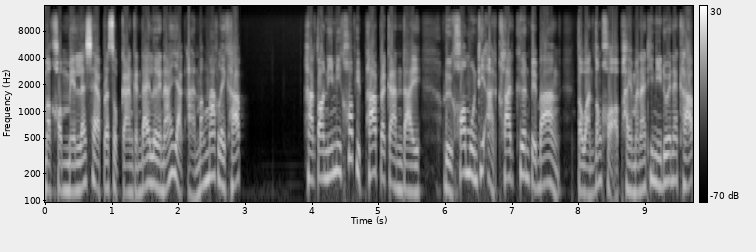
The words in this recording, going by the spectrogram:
มาคอมเมนต์และแชร์ประสบการณ์กันได้เลยนะ อยากอ่านมากๆเลยครับ หากตอนนี้มีข้อผิดพลาดประการใด หรือข้อมูลที่อาจคลาดเคลื่อนไปบ้าง ตะวันต้องขออภัยมาณที่นี้ด้วยนะครับ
